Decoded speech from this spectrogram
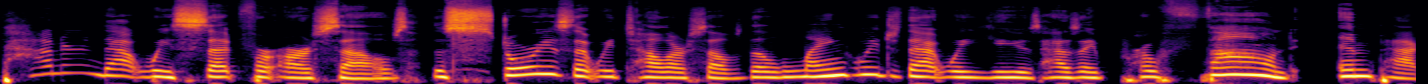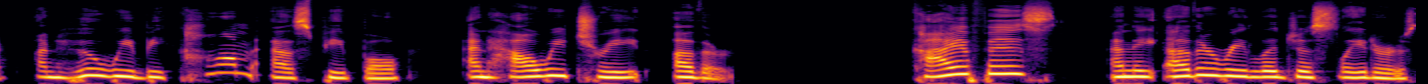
pattern that we set for ourselves, the stories that we tell ourselves, the language that we use has a profound impact on who we become as people and how we treat others. Caiaphas and the other religious leaders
